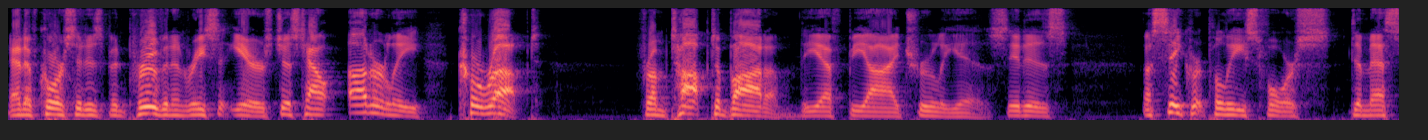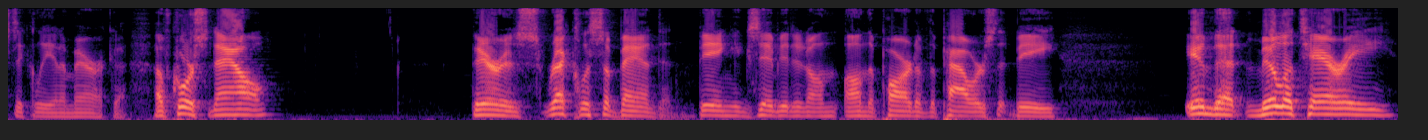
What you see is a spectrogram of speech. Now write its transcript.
And of course, it has been proven in recent years just how utterly corrupt from top to bottom the FBI truly is. It is a secret police force domestically in America. Of course, now there is reckless abandon being exhibited on, on the part of the powers that be, in that military,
